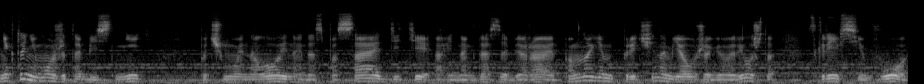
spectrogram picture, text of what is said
Никто не может объяснить, почему НЛО иногда спасает детей, а иногда забирает. По многим причинам я уже говорил, что, скорее всего,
